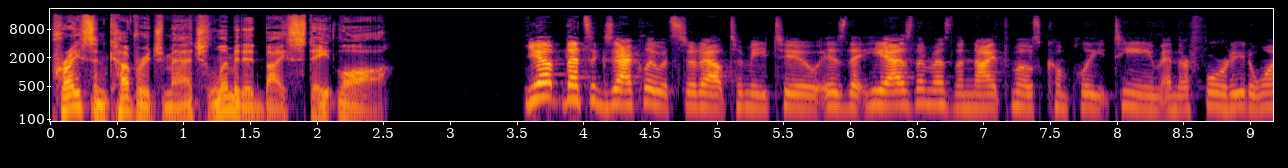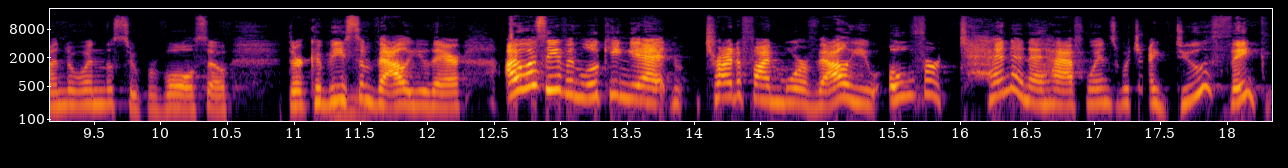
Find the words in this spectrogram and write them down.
Price and coverage match limited by state law. Yep, that's exactly what stood out to me too. Is that he has them as the ninth most complete team, and they're forty to one to win the Super Bowl. So there could be mm-hmm. some value there. I was even looking at trying to find more value over 10 and a half wins, which I do think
